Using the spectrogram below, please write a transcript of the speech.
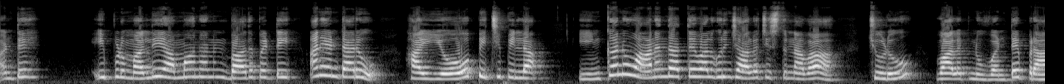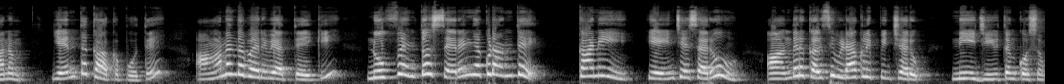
అంటే ఇప్పుడు మళ్ళీ అమ్మా నాన్నని బాధ పెట్టి అని అంటారు. అయ్యో పిచ్చి పిల్ల. ఇంకా నువ్వు ఆనంద అత్తయ్య వాళ్ళ గురించి ఆలోచిస్తున్నావా? చూడు వాళ్ళకి నువ్వంటే ప్రాణం. ఎంత కాకపోతే ఆనందభైరవి అత్తయ్యకి నువ్వెంతో శరణ్య కూడా అంతే. కానీ ఏం చేశారు? అందరూ కలిసి విడాకులు ఇప్పించారు నీ జీవితం కోసం.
